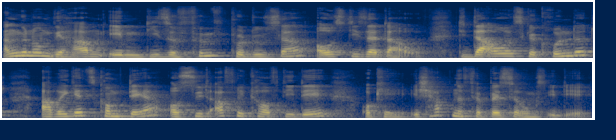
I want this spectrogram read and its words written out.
Angenommen, wir haben eben diese fünf Producer aus dieser DAO. Die DAO ist gegründet, aber jetzt kommt der aus Südafrika auf die Idee, okay, ich habe eine Verbesserungsidee.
